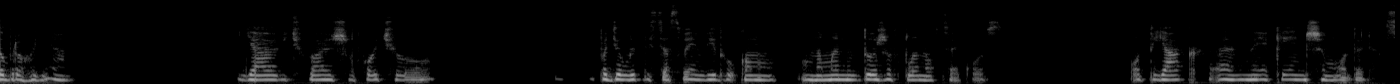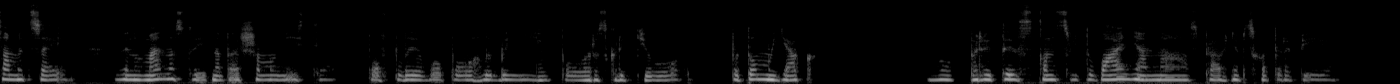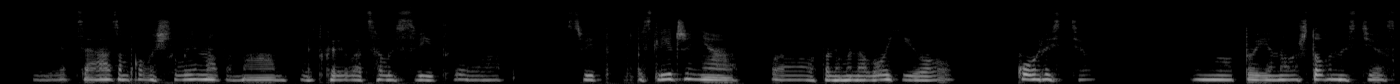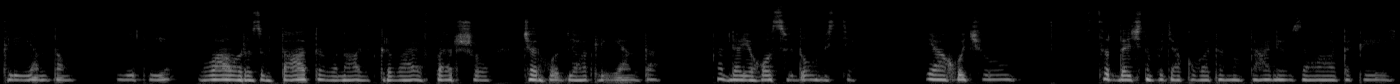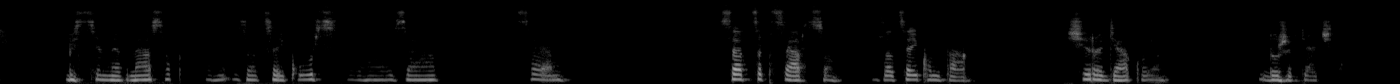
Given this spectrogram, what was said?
Доброго дня. Я відчуваю, що хочу поділитися своїм відгуком. На мене дуже вплинув цей курс. От як не який інший модуль, саме цей. Він у мене стоїть на першому місці по впливу, по глибині, по розкриттю, по тому, як ну, перейти з консультування на справжню психотерапію. І ця замкова щілина, вона відкрила цілий світ, е, світ дослідження, е, феноменологію, користь тої налаштованості з клієнтом, які вау-результати вона відкриває в першу чергу для клієнта, для його свідомості. Я хочу сердечно подякувати Наталію за такий безцінний внесок, за цей курс, е, за це серце к серцю, за цей контакт. Щиро дякую. Дуже вдячна.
